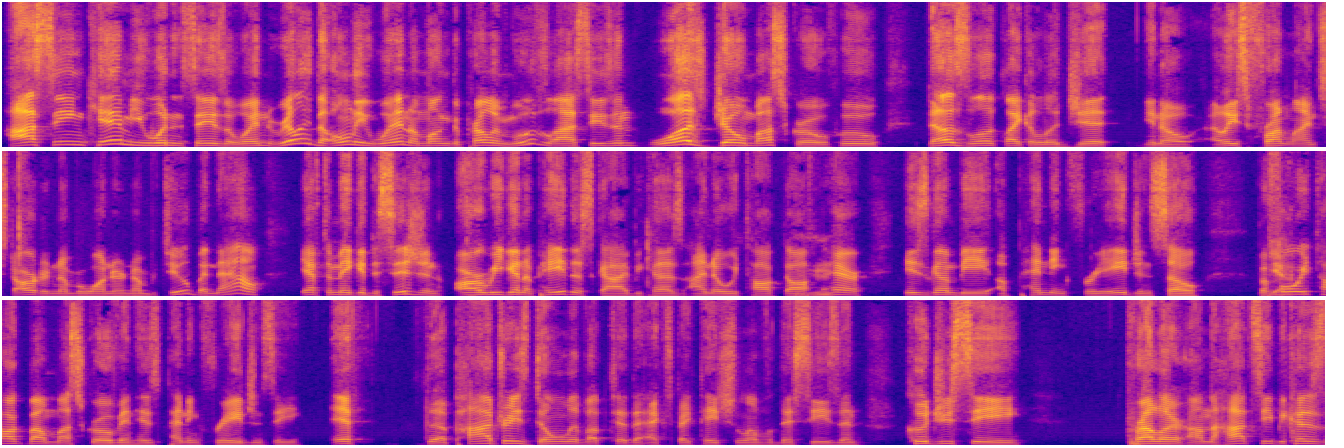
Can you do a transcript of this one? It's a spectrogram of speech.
Ha-Seong Kim, you wouldn't say is a win. Really, the only win among the Preller moves last season was Joe Musgrove, who does look like a legit, you know, at least frontline starter, number one or number two. But now you have to make a decision. Are we going to pay this guy? Because I know we talked off mm-hmm. air. He's going to be a pending free agent. So before yeah. we talk about Musgrove and his pending free agency, if the Padres don't live up to the expectation level this season, could you see Preller on the hot seat? Because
